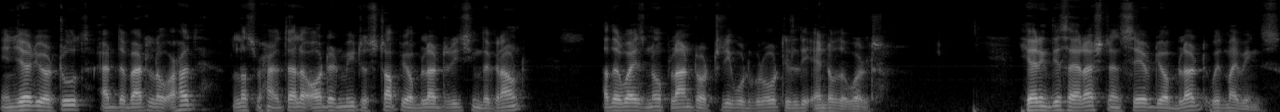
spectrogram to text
injured your tooth at the battle of Uhud. Allah subhanahu wa ta'ala ordered me to stop your blood reaching the ground. Otherwise, no plant or tree would grow till the end of the world. Hearing this, I rushed and saved your blood with my wings.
